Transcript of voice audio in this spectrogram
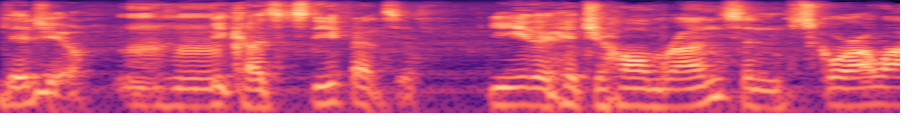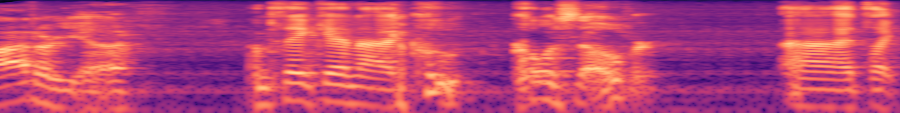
Did you? hmm Because it's defensive. You either hit your home runs and score a lot, or you I'm thinking uh, kaput. Was the over? uh, it's like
